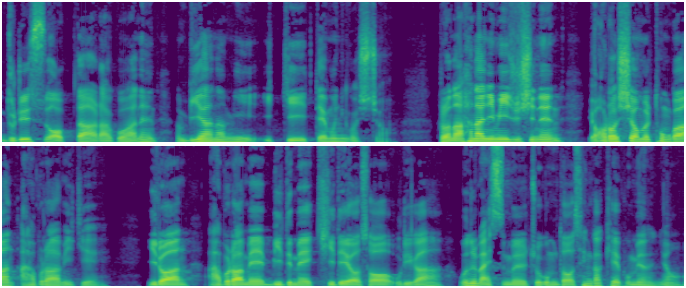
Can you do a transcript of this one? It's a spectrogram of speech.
누릴 수 없다라고 하는 미안함이 있기 때문인 것이죠. 그러나 하나님이 주시는 여러 시험을 통과한 아브라함이기에 이러한 아브라함의 믿음에 기대어서 우리가 오늘 말씀을 조금 더 생각해 보면요.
